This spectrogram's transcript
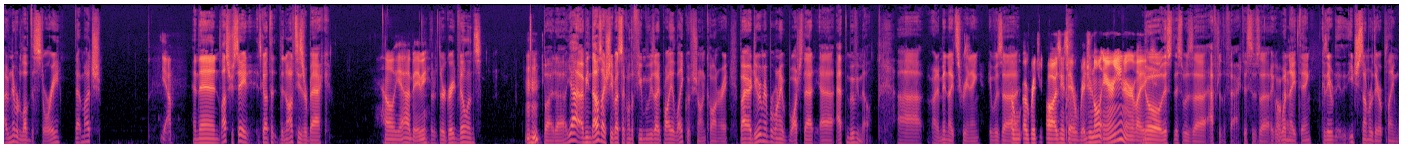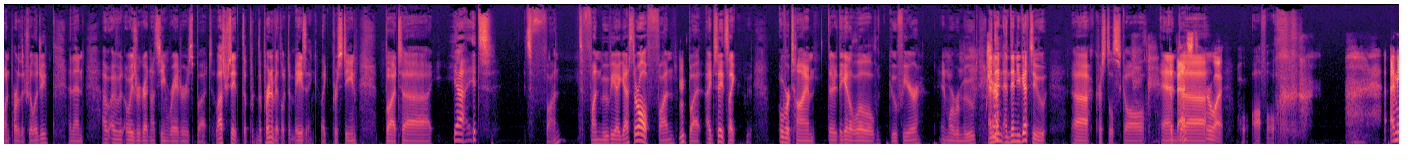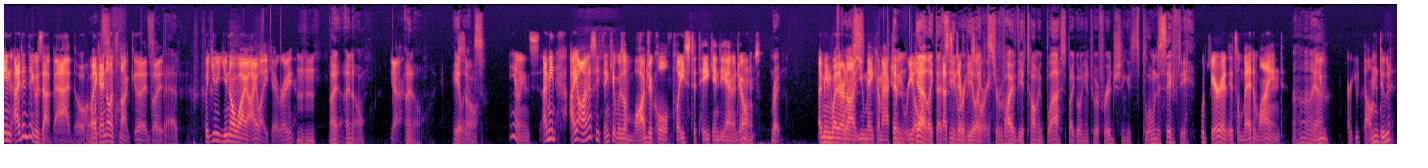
I've never loved the story that much. Yeah. And then Last Crusade, it's got the, the Nazis are back. Hell yeah, baby. They're they're great villains. hmm But uh, yeah, I mean that was actually about like one of the few movies I probably like with Sean Connery. But I do remember when I watched that uh, at the movie mill uh, on a midnight screening. It was uh, original. Oh, I was gonna say original airing or like. no, this this was uh, after the fact. This was uh, like a Okay. one night thing because they were, each summer they were playing one part of the trilogy, and then I, I would always regret not seeing Raiders. But Last Crusade, the the print of it looked amazing, like pristine. But uh, yeah, it's it's fun. It's a fun movie, I guess. They're all fun, Hmm. but I'd say it's like over time they they get a little goofier and more removed, Sure. and then and then you get to uh, Crystal Skull and the best uh, or what? awful. I mean, I didn't think it was that bad though. Oh, like I know it's not good, so but bad. but you you know why I like it, right? Mm-hmm. I I know. Yeah. I know. Aliens. Aliens. I mean, I honestly think it was a logical place to take Indiana Jones. Right. I mean, whether or not you make him actually Him- real. Yeah, like that scene where he different like story. survived the atomic blast by going into a fridge and gets blown to safety. Well, Jared, it's lead lined. Uh-huh, Are yeah. you are you dumb, dude?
